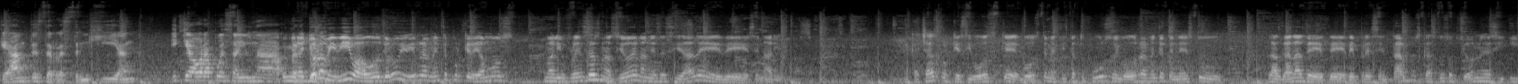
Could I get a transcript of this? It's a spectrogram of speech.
que antes te restringían y que ahora pues hay una... Pues mira, yo lo viví, vos, yo lo viví realmente porque, digamos, Malinfluencers nació de la necesidad de, de escenario. ¿Me cachás? Porque si vos que vos te metiste a tu curso y vos realmente tenés tu, las ganas de, presentar, buscas tus opciones y,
